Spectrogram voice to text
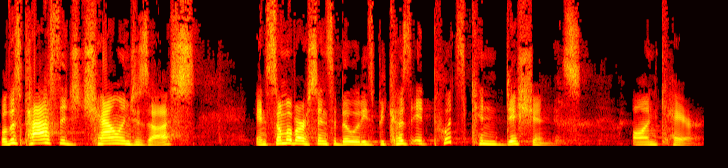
Well, this passage challenges us and some of our sensibilities because it puts conditions on care.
